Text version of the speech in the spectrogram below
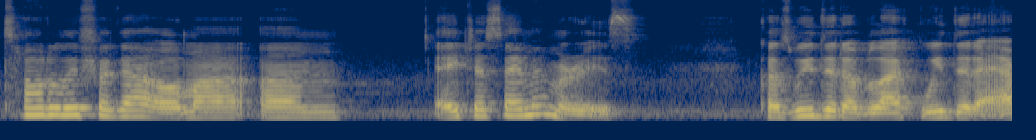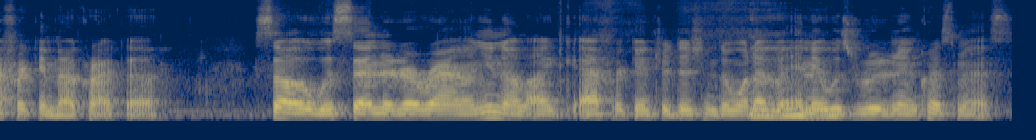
Totally forgot all my um HSA memories. Cause we did a black, we did an African Nutcracker, so it was centered around you know like African traditions or whatever, and it was rooted in Christmas.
